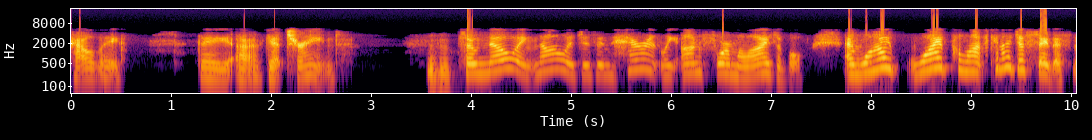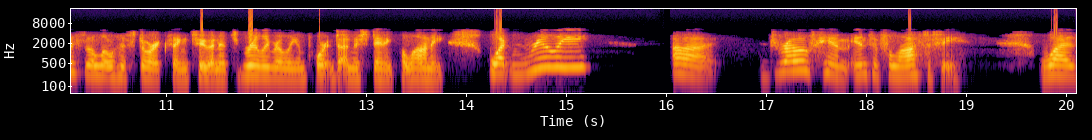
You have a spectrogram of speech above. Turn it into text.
how they they uh, get trained. Mm-hmm. So knowing knowledge is inherently unformalizable. And why why Polanyi can I just say this? This is a little historic thing too, and it's really, really important to understanding Polanyi. What really uh, drove him into philosophy was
